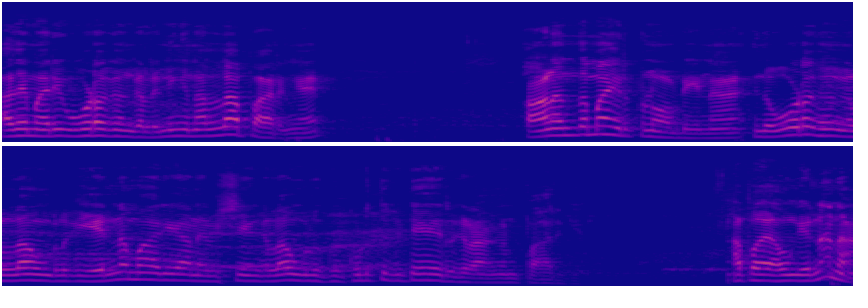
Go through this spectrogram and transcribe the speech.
அதே மாதிரி ஊடகங்கள் நீங்கள் நல்லா பாருங்கள் ஆனந்தமாக இருக்கணும் அப்படின்னா இந்த ஊடகங்கள்லாம் உங்களுக்கு என்ன மாதிரியான விஷயங்கள்லாம் உங்களுக்கு கொடுத்துக்கிட்டே இருக்கிறாங்கன்னு பாருங்கள் அப்போ அவங்க என்னென்னா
